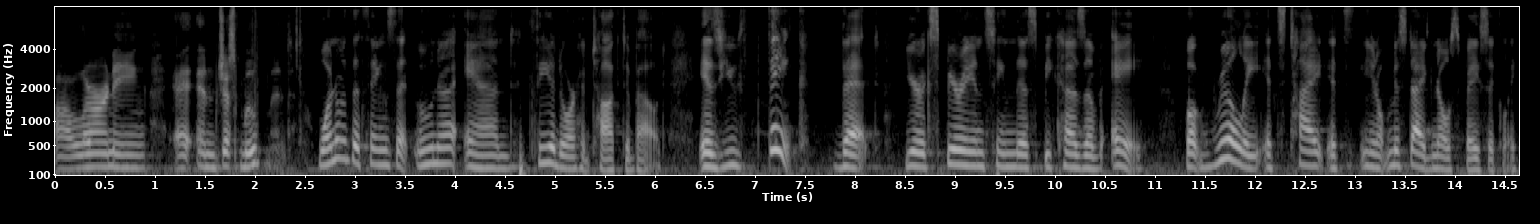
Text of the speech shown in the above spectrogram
uh, learning a- and just movement One of the things that Una and Theodore had talked about is you think that you're experiencing this because of A, but really it's tied, it's, you know, misdiagnosed basically.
